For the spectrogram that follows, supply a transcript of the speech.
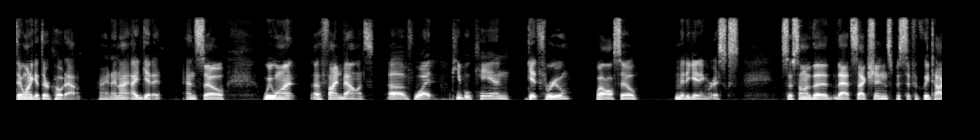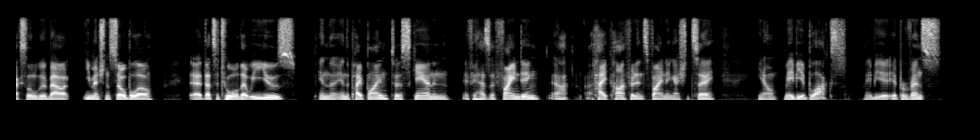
they want to get their code out, right? And I, I get it, and so we want a fine balance of what people can get through while also mitigating risks. So some of the that section specifically talks a little bit about you mentioned Sobelow. Uh, that's a tool that we use in the in the pipeline to scan and if it has a finding, uh, a high confidence finding, I should say, you know, maybe it blocks, maybe it, it prevents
